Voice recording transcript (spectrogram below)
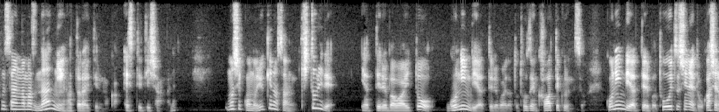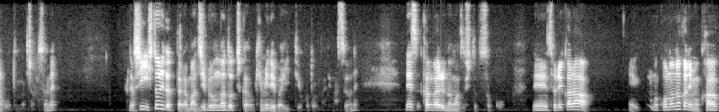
フさんがまず何人働いてるのか、エステティシャンがね。もしこの雪乃さん1人でやってる場合と5人でやってる場合だと当然変わってくるんですよ。5人でやってれば統一しないとおかしなことになっちゃうんですよね。だし、1人だったらまあ自分がどっちかを決めればいいっていうことになりますよね。で、考えるのはまず一つそこ。で、それから、えこの中にも書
